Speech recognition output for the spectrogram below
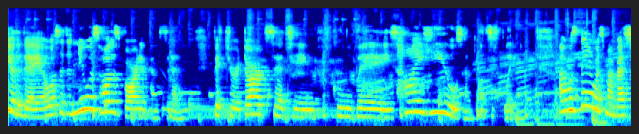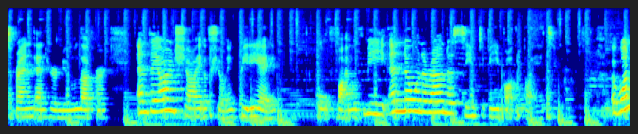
the other day, I was at the newest hottest bar in Amsterdam. Picture a dark setting, cool bass, high heels and lots of bling. I was there with my best friend and her new lover, and they aren't shy of showing PDA. All fine with me, and no one around us seemed to be bothered by it. At one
